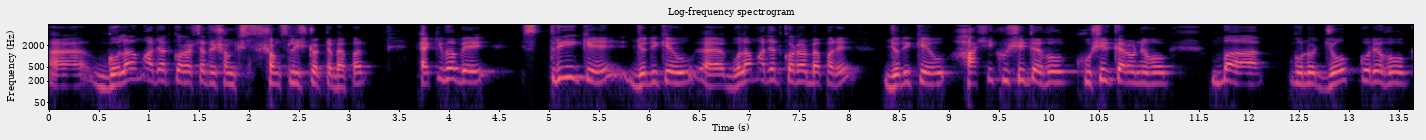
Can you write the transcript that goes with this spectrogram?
আহ, গোলাম আজাদ করার সাথে সংশ্লিষ্ট একটা ব্যাপার। একইভাবে স্ত্রীকে যদি কেউ গোলাম আজাদ করার ব্যাপারে যদি কেউ হাসি খুশিতে হোক, খুশির কারণে হোক, বা কোনো যোগ করে হোক,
